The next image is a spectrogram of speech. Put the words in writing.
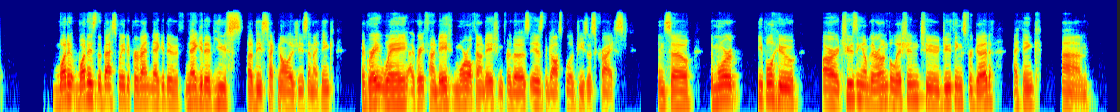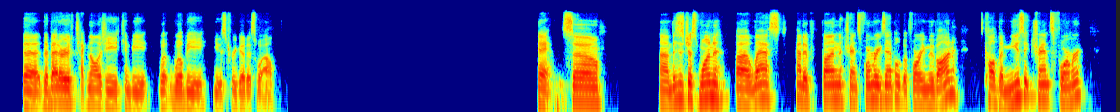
what what is the best way to prevent negative negative use of these technologies? And I think a great way, a great foundation, moral foundation for those is the gospel of Jesus Christ. And so the more people who are choosing of their own volition to do things for good, I think um, the, the better technology can be, will be used for good as well. Okay, so um, this is just one uh, last kind of fun transformer example before we move on. It's called the music transformer.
